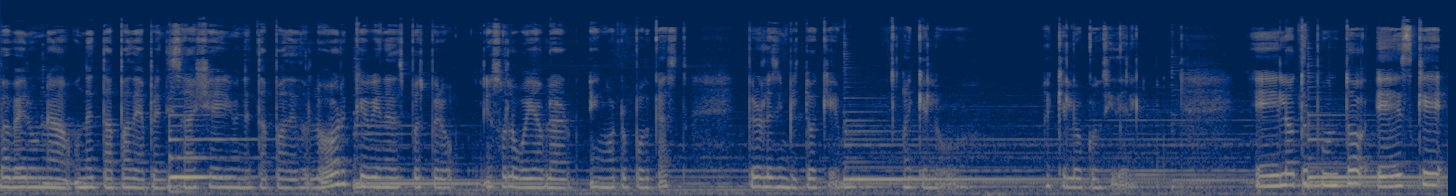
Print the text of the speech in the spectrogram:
va a haber una, una etapa de aprendizaje y una etapa de dolor que viene después, pero eso lo voy a hablar en otro podcast, pero les invito a que, a que, lo, a que lo consideren. El otro punto es que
